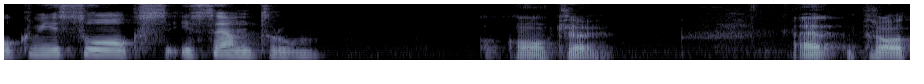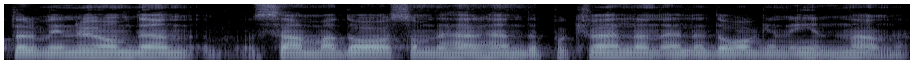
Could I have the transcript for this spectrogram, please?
och vi sågs i centrum Okej. Är- Pratar vi nu om den samma dag som det här hände på kvällen eller dagen innan?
